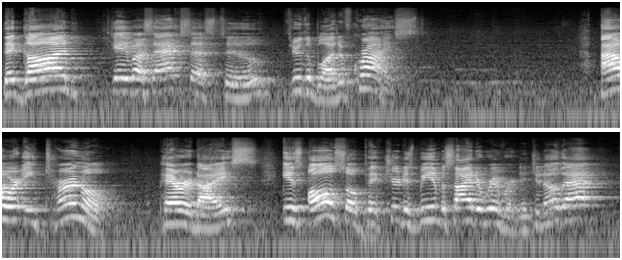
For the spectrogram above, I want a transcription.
that God gave us access to through the blood of Christ. Our eternal paradise is also pictured as being beside a river. Did you know that?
